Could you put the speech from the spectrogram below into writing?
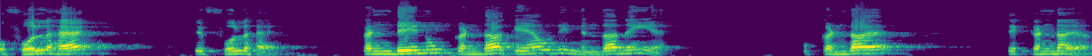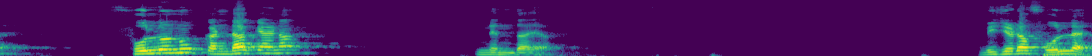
ਉਹ ਫੁੱਲ ਹੈ ਤੇ ਫੁੱਲ ਹੈ। ਕੰਡੇ ਨੂੰ ਕੰਡਾ ਕਿਹਾ, ਉਹਦੀ ਨਿੰਦਾ ਨਹੀਂ ਹੈ। ਉਹ ਕੰਡਾ ਹੈ ਤੇ ਕੰਡਾ ਆ। ਫੁੱਲ ਨੂੰ ਕੰਡਾ ਕਹਿਣਾ ਨਿੰਦਾ ਆ। ਵੀ ਜਿਹੜਾ ਫੁੱਲ ਹੈ,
